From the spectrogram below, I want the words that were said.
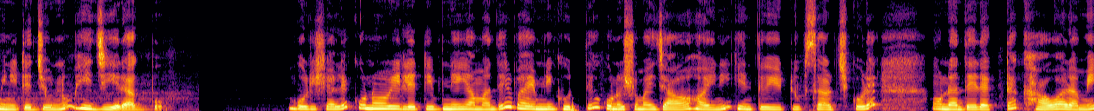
মিনিটের জন্য ভিজিয়ে রাখব। বরিশালে কোনো রিলেটিভ নেই আমাদের বা এমনি ঘুরতেও কোনো সময় যাওয়া হয়নি, কিন্তু ইউটিউব সার্চ করে ওনাদের একটা খাওয়ার আমি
